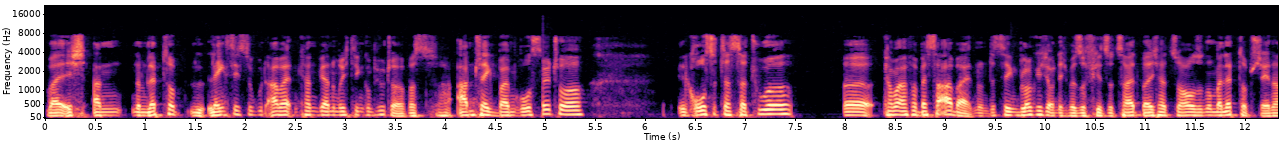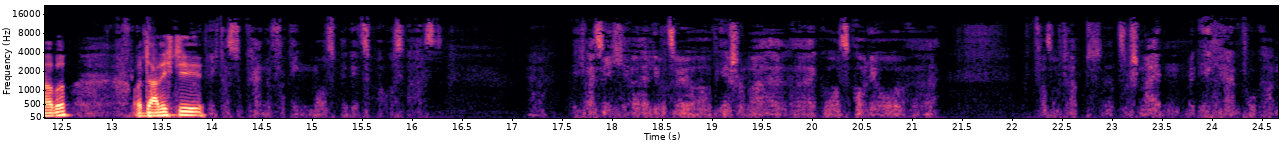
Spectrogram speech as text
Weil ich an einem Laptop längst nicht so gut arbeiten kann wie an einem richtigen Computer. Was anfängt beim großen Monitor, eine große Tastatur, äh, kann man einfach besser arbeiten. Und deswegen blocke ich auch nicht mehr so viel zur Zeit, weil ich halt zu Hause nur meinen Laptop stehen habe. Und da nicht die, dass du keine fucking Mauspedal zu Hause hast. ich weiß nicht, äh, liebe Zuhörer, ob ihr schon mal äh, groß Audio äh, versucht habt äh, zu schneiden mit irgendeinem Programm,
